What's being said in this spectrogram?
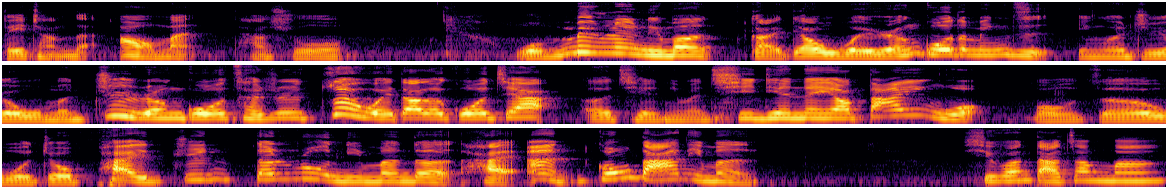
非常的傲慢。他说：“我命令你们改掉伟人国的名字，因为只有我们巨人国才是最伟大的国家。而且你们七天内要答应我，否则我就派军登陆你们的海岸，攻打你们。喜欢打仗吗？”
